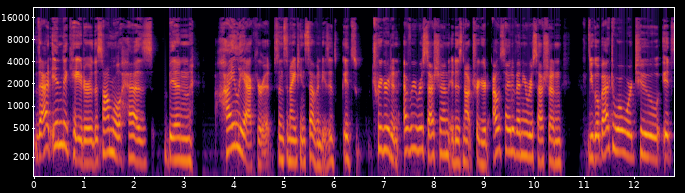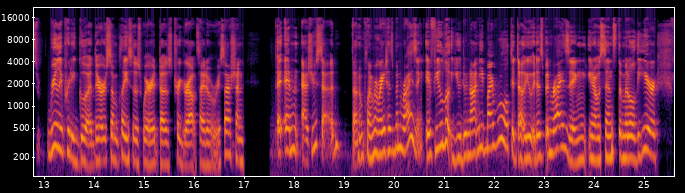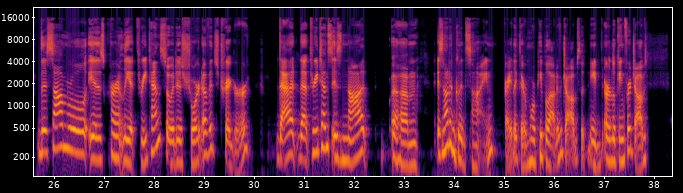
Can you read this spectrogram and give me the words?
That indicator, the Sahm rule, has been highly accurate since the 1970s. It's it's triggered in every recession. It is not triggered outside of any recession. You go back to World War II, it's really pretty good. There are some places where it does trigger outside of a recession. And as you said, the unemployment rate has been rising. If you look, you do not need my rule to tell you it has been rising, you know, since the middle of the year. The Sahm rule is currently at three tenths, so it is short of its trigger. That that three tenths is not um, is not a good sign, right? Like there are more people out of jobs that need are looking for jobs,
